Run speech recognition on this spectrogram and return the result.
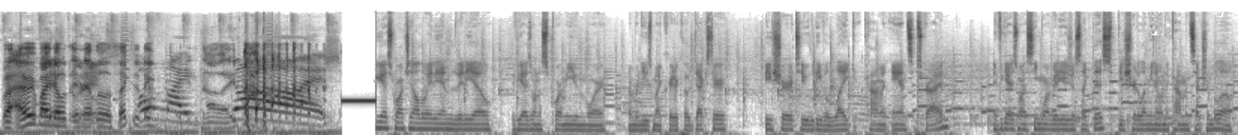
But everybody Oh, yeah, that was in that little section, Oh they my fucking died. gosh! You guys for watching all the way to the end of the video. If you guys want to support me even more, remember to use my creator code Dexter. Be sure to leave a like, comment, and subscribe. If you guys want to see more videos just like this, be sure to let me know in the comment section below.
